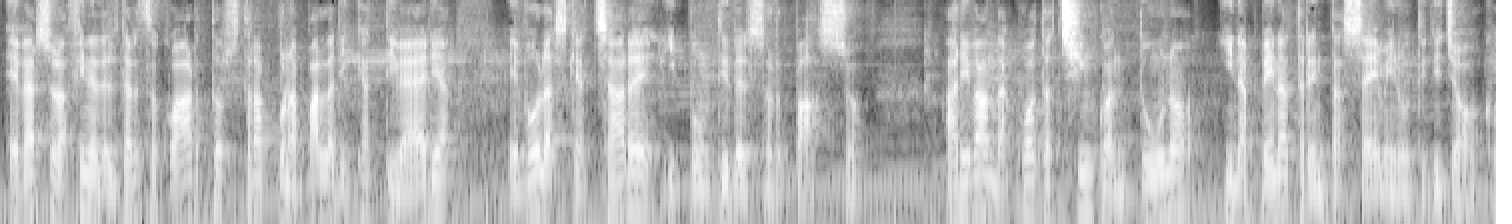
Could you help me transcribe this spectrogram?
e verso la fine del terzo quarto strappa una palla di cattiveria e vola a schiacciare i punti del sorpasso, arrivando a quota 51 in appena 36 minuti di gioco.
